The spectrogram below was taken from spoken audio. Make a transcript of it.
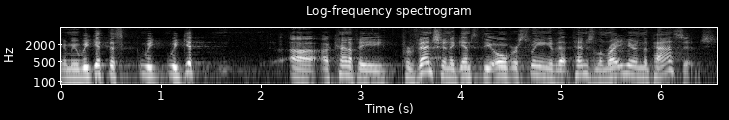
I mean, we get this, we, we get uh, a kind of a prevention against the overswinging of that pendulum right here in the passage.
